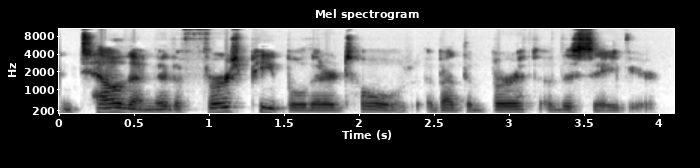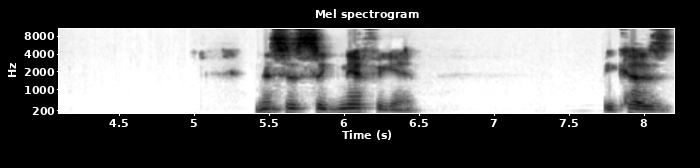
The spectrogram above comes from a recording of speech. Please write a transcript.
and tell them they're the first people that are told about the birth of the Savior. And this is significant because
